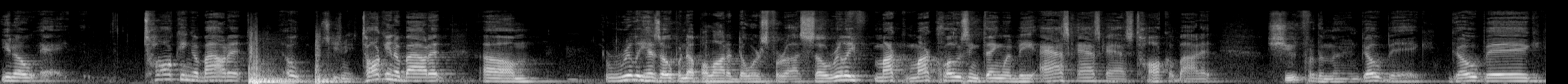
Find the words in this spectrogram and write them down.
you know, eh, talking about it, oh, excuse me, talking about it um, really has opened up a lot of doors for us. So, really, my, my closing thing would be ask, ask, ask, talk about it, shoot for the moon, go big, go big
